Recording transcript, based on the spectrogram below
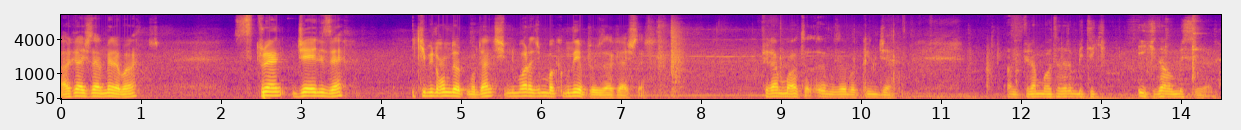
Arkadaşlar merhaba. Citroen C Elize 2014 model. Şimdi bu aracın bakımını yapıyoruz arkadaşlar. Fren balatalarımıza bakınca. Abi fren balataların bitik. İyi ki de almışsın yani.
